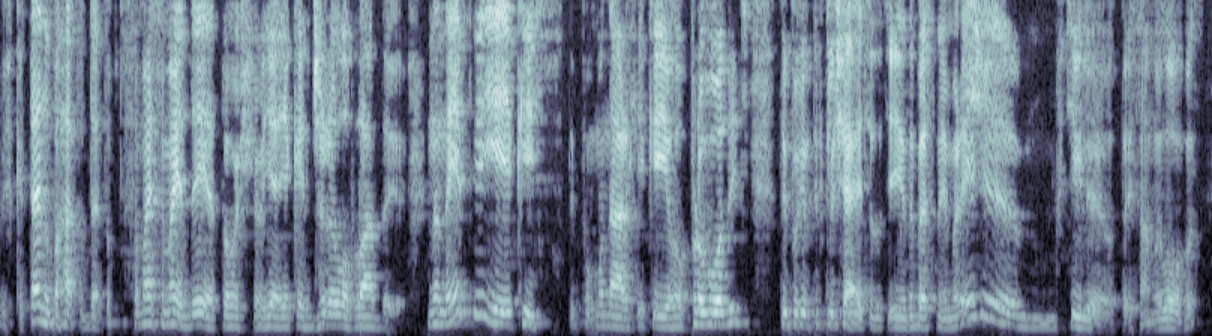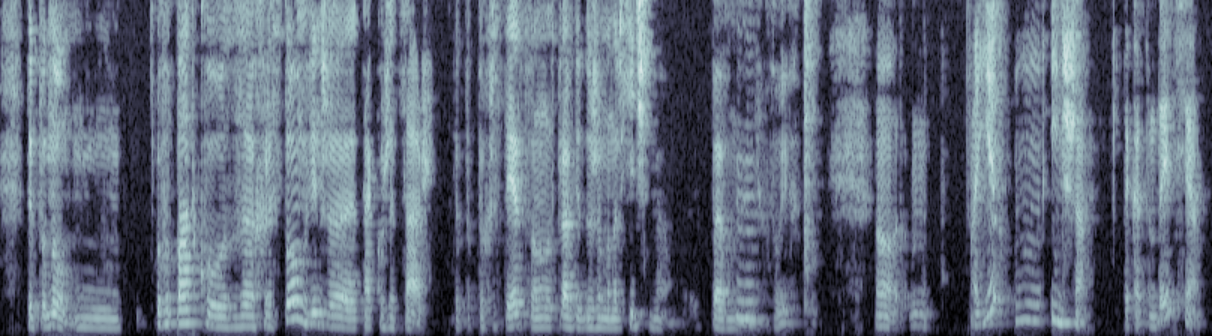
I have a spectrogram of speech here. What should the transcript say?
і в Китаї, ну багато де. Тобто сама, сама ідея того, що є якесь джерело влади на небі, є якийсь типу монарх, який його проводить. Типу, він підключається до тієї небесної мережі, втілює от той самий логос. Типу, ну, у випадку з Христом він же також цар. Типу, то християнство воно насправді дуже монархічно певних Мгм. своїх. От. А є інша така тенденція,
